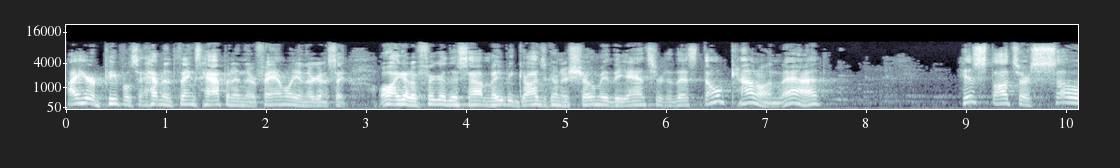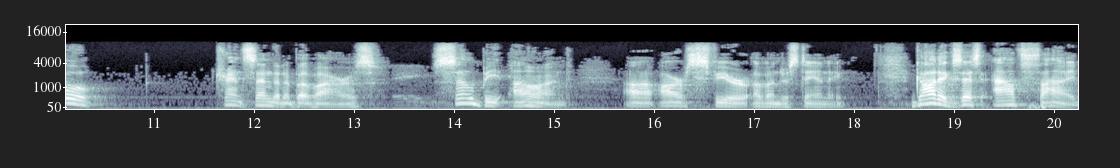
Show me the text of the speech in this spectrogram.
I hear people having things happen in their family and they're going to say, Oh, I got to figure this out. Maybe God's going to show me the answer to this. Don't count on that. His thoughts are so transcendent above ours, so beyond uh, our sphere of understanding. God exists outside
